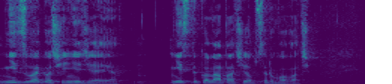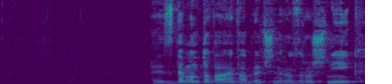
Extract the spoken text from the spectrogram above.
nic złego się nie dzieje. Nic tylko latać i obserwować. Zdemontowałem fabryczny rozrusznik.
